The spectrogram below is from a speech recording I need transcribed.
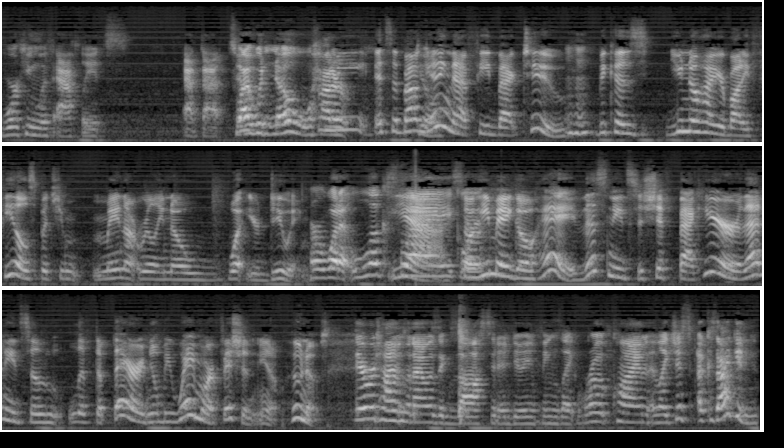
working with athletes at that, so I wouldn't know how For to. me, it's about getting that feedback too, Mhm. because you know how your body feels, but you may not really know what you're doing. Or what it looks Yeah, like. so or, he may go, "Hey, this needs to shift back here, that needs to lift up there, and you'll be way more efficient." You know, who knows? there were times when I was exhausted and doing things like rope climb and like just uh, because I can.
